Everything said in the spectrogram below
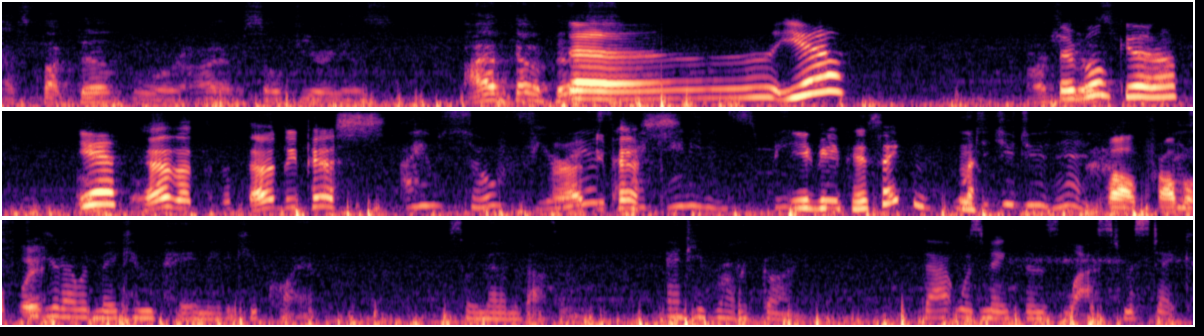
That's fucked up, or I am so furious. I am kind of pissed. Uh, yeah, Aren't they're guys? both good. Up. Oh, Yeah, Yeah, that that would be piss. I am so Or I'd furious. be I pissed. can't even speak. you'd be pissing. What did you do then? Well, probably. I figured I would make him pay me to keep quiet. So we met in the bathroom. And he brought a gun. That was Nathan's last mistake.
